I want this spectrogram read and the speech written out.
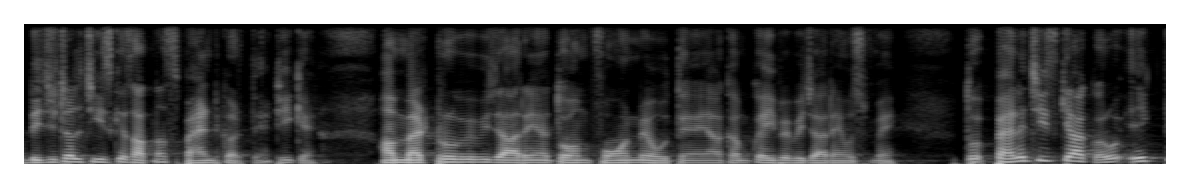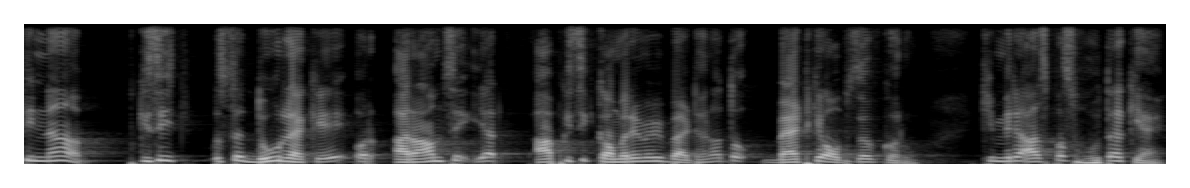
डिजिटल चीज़ के साथ ना स्पेंड करते हैं ठीक है? हम मेट्रो पे भी जा रहे हैं तो हम फ़ोन में होते हैं या हम कहीं पे भी जा रहे हैं उसमें। तो पहले चीज़ क्या करो एक दिन ना किसी उससे दूर रह के और आराम से यार आप किसी कमरे में भी बैठे हो ना तो बैठ के ऑब्ज़र्व करो कि मेरे आसपास होता क्या है?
